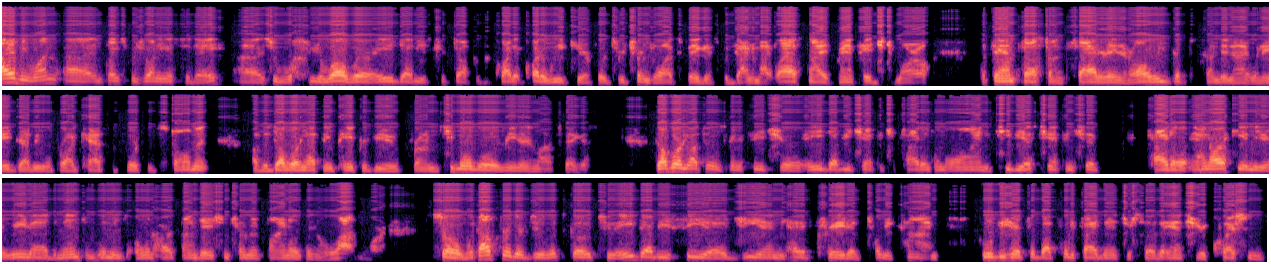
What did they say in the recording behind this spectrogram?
Hi, everyone, uh, and thanks for joining us today. Uh, as you're, you're, well aware, AEW has kicked off quite a, quite a week here for its return to Las Vegas with Dynamite last night, Rampage tomorrow, the Fan Fest on Saturday, and it all leads up to Sunday night when AEW will broadcast the fourth installment of the Double or Nothing pay-per-view from T-Mobile Arena in Las Vegas. Double or Nothing is going to feature AEW championship titles on the line, the TBS championship title, Anarchy in the Arena, the men's and women's Owen Hart Foundation tournament finals, and a lot more. So without further ado, let's go to AEW CEO, GM, Head of Creative, Tony Khan, who will be here for about 45 minutes or so to answer your questions.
